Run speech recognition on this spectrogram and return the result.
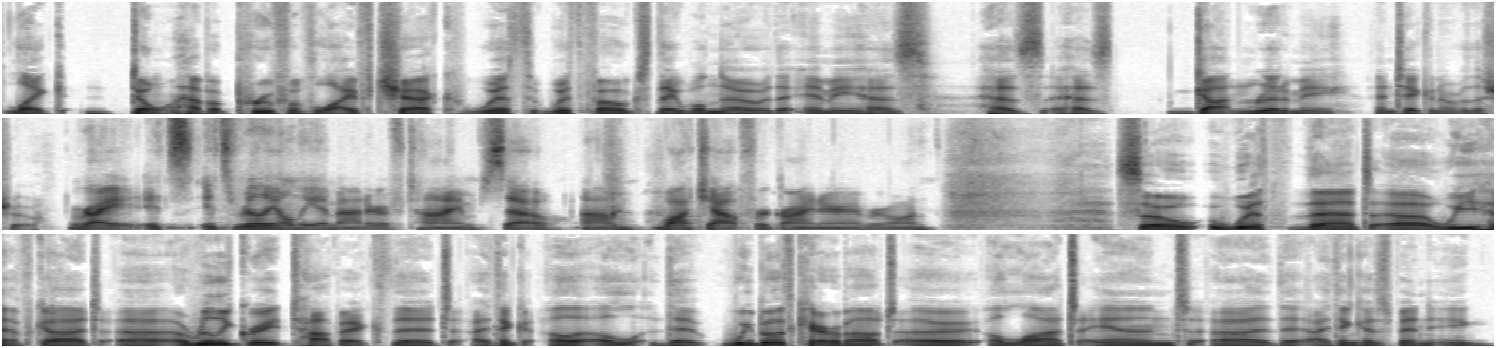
like don't have a proof of life check with with folks, they will know that Emmy has has has gotten rid of me and taken over the show. Right. It's it's really only a matter of time. So um, watch out for Griner, everyone. So, with that, uh, we have got uh, a really great topic that I think that we both care about uh, a lot, and uh, that I think has been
